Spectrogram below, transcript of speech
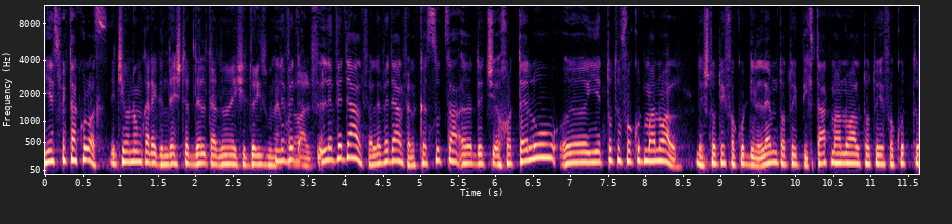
E spectaculos. Deci e un om care gândește delta Dunării și turismul le vede, altfel. Le vede altfel, le vede altfel. Căsuța, ă, deci hotelul ă, e totul făcut manual. Deci totul e făcut din lemn, totul e pictat manual, totul e făcut... Ă,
